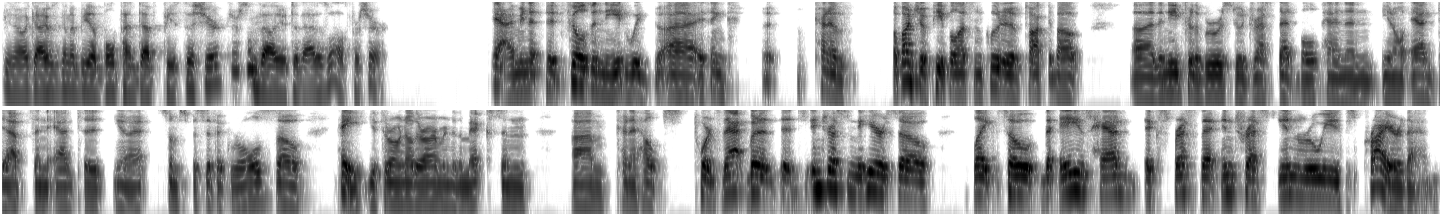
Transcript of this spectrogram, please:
you know a guy who's going to be a bullpen depth piece this year. There's some value to that as well for sure. Yeah, I mean, it, it fills a need. We, uh, I think, uh, kind of a bunch of people, us included, have talked about uh, the need for the Brewers to address that bullpen and you know add depth and add to you know some specific roles. So hey, you throw another arm into the mix and um, kind of helps towards that. But it, it's interesting to hear. So like, so the A's had expressed that interest in Ruiz prior then.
